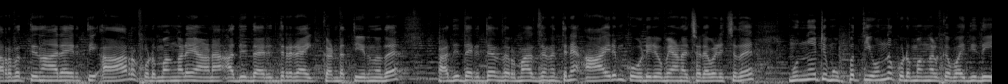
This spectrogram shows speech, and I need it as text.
അറുപത്തിനാലായിരത്തി ആറ് കുടുംബങ്ങളെയാണ് അതിദരിദ്രരായി കണ്ടെത്തിയിരുന്നത്. അതിദരിദ്ര നിർമ്മാർജനത്തിന് ആയിരം കോടി രൂപയാണ് ചെലവഴിച്ചത്. മുന്നൂറ്റി മുപ്പത്തി ഒന്ന് കുടുംബങ്ങൾക്ക് വൈദ്യുതി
